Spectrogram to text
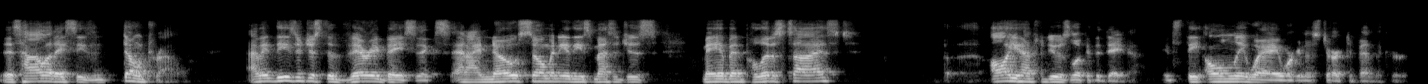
This holiday season, don't travel I mean, these are just the very basics. And I know so many of these messages may have been politicized. All you have to do is look at the data. It's the only way we're going to start to bend the curve.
